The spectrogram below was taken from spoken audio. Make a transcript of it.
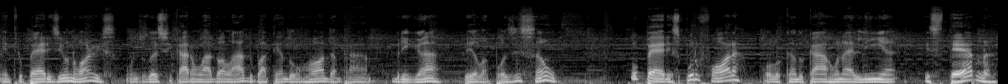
entre o Pérez e o Norris, onde os dois ficaram lado a lado batendo roda para brigar pela posição, O Pérez por fora, colocando o carro na linha externa,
